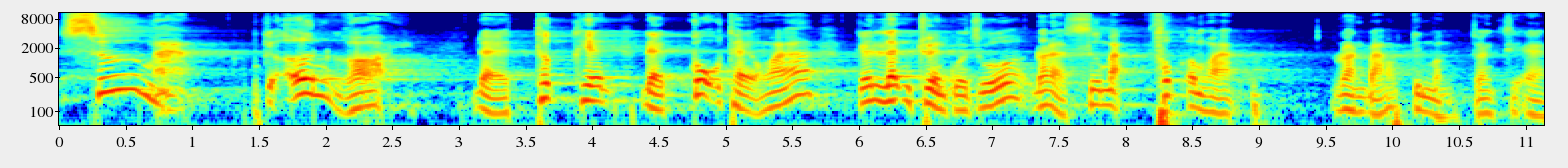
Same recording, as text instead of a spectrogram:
sứ mạng, một cái ơn gọi để thực hiện, để cụ thể hóa cái lệnh truyền của Chúa, đó là sứ mạng phúc âm hòa. Loan báo tin mừng cho anh chị em.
